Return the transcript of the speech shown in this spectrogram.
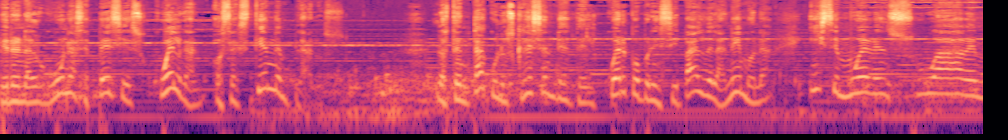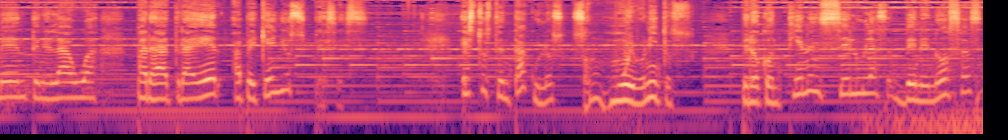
pero en algunas especies cuelgan o se extienden planos. Los tentáculos crecen desde el cuerpo principal de la anémona y se mueven suavemente en el agua para atraer a pequeños peces. Estos tentáculos son muy bonitos, pero contienen células venenosas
